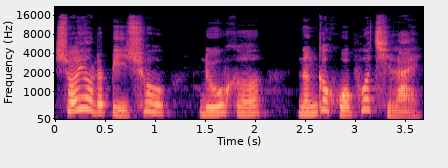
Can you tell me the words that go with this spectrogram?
所有的笔触如何能够活泼起来？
